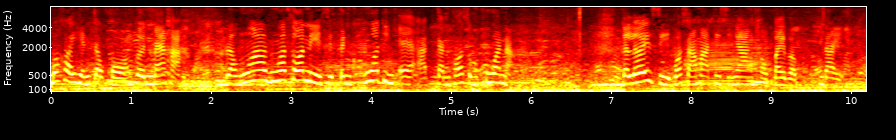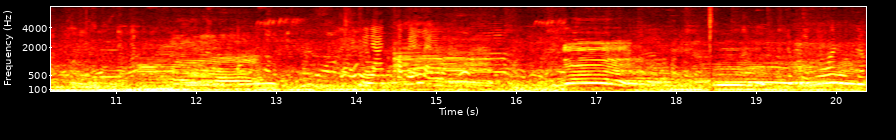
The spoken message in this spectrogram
บ่ค่อยเห็นเจ้าของเพิ่นแม่ค่ะ เรางัวงัวโซนนี่สิเป็นงัวทิ้งแออัดกันพอสมควรอะ ก็เลยสิบ่สามารถที่สิย่างเข้าไปแบบได้สิย่างเข้าไปยังไงวะเห็นงัวอยู่เนาะ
